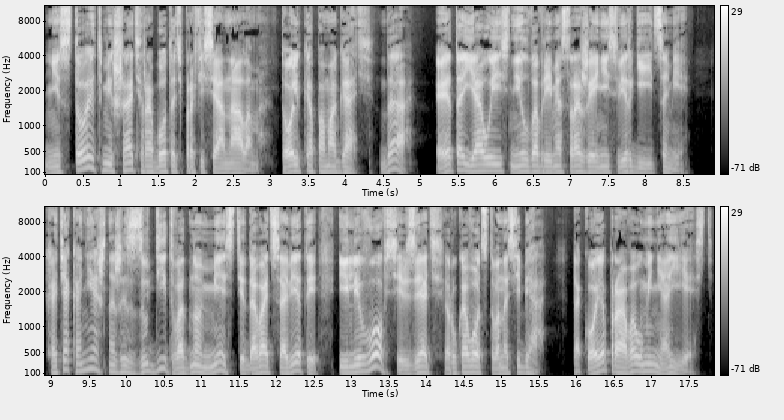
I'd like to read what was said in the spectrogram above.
Не стоит мешать работать профессионалам, только помогать. Да, это я уяснил во время сражений с вергийцами. Хотя, конечно же, зудит в одном месте давать советы или вовсе взять руководство на себя. Такое право у меня есть.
